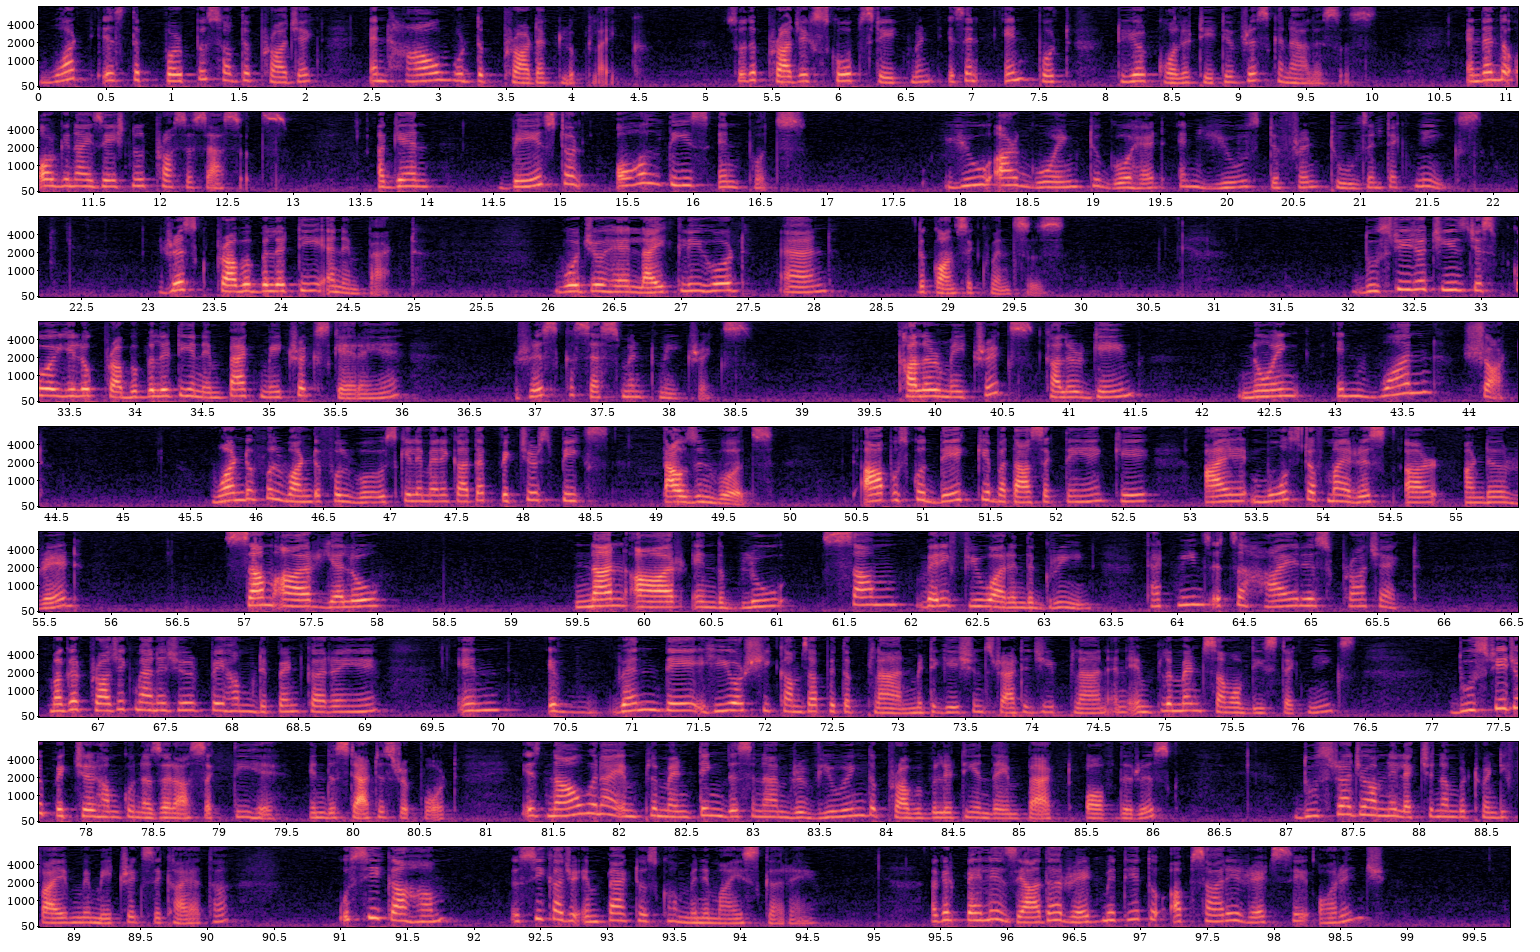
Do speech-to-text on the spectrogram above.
what is the purpose of the project and how would the product look like. So the project scope statement is an input to your qualitative risk analysis. And then the organizational process assets. Again, based on all these inputs, you are going to go ahead and use different tools and techniques. Risk probability and impact. वो जो है likelihood and the consequences. दूसरी जो चीज जिसको ये लोग probability and impact matrix कह रहे हैं risk assessment matrix Color matrix, color game, knowing in one shot. Wonderful, wonderful words के लिए मैंने कहा था picture speaks thousand words. आप उसको देख के बता सकते हैं कि I most of my risks are under red, some are yellow, none are in the blue, some very few are in the green. That means it's a high risk project. मगर project manager पे हम depend कर रहे हैं in if when they he or she comes up with a plan mitigation strategy plan and implements some of these techniques दूसरी जो picture हमको नज़र आ सकती है in the status report is now when I implementing this and I'm reviewing the probability and the impact of the risk दूसरा जो हमने lecture number 25 में मैट्रिक्स सिखाया था उसी का हम उसी का जो इम्पैक्ट है उसको हम मिनिमाइज कर रहे हैं अगर पहले ज़्यादा रेड में थे तो अब सारे रेड से ऑरेंज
